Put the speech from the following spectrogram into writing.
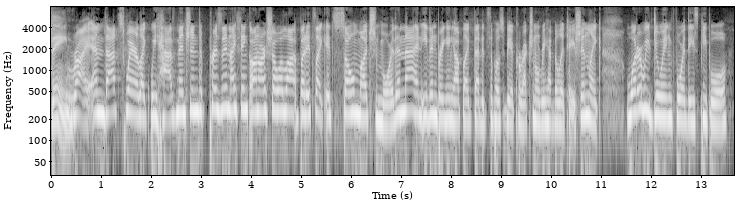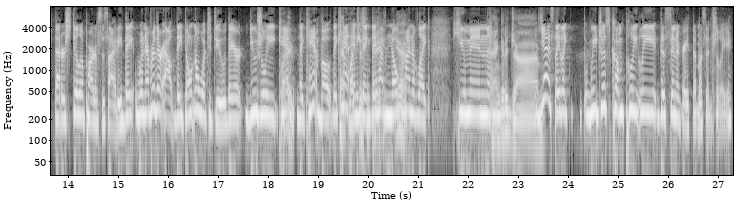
thing. Right. And that's where like we have mentioned prison I think on our show a lot, but it's like it's so much more than that and even bringing up like that it's supposed to be a correctional rehabilitation like what are we doing for these people that are still a part of society? They whenever they're out, they don't know what to do. They're usually can't Right. they can't vote, they Can't can't, anything. They have no Yeah. kind of like human Can't get a job. Yes, they like we just completely disintegrate them essentially.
